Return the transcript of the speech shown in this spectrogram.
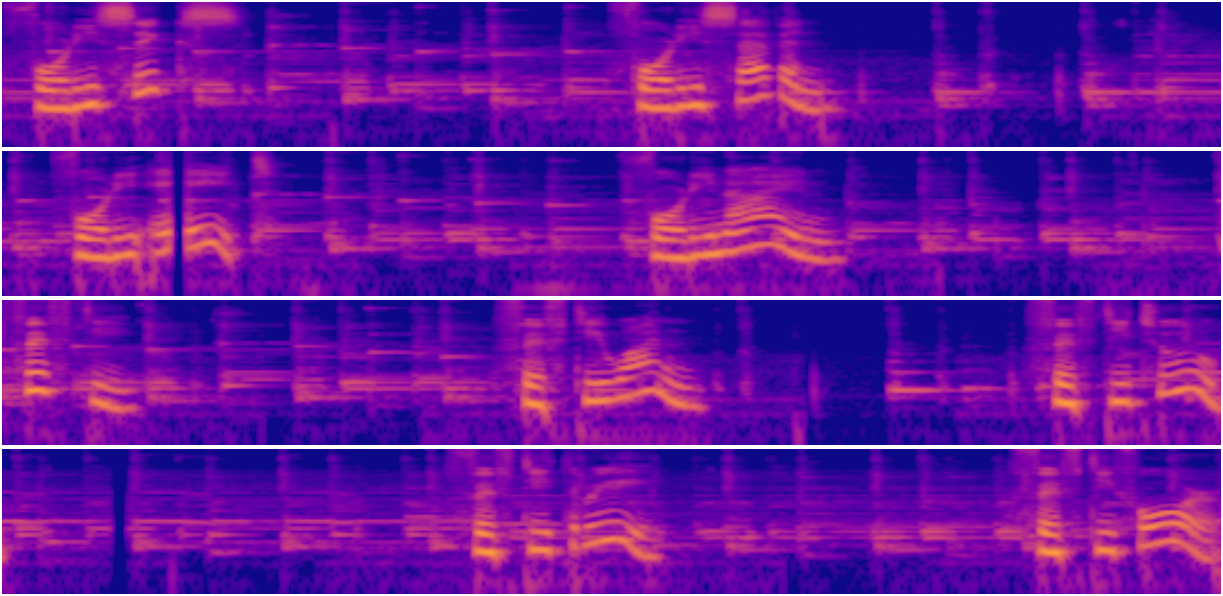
46 47 48 49 50 51 52 53 54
